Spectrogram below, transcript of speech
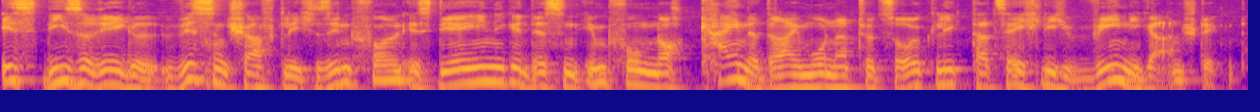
Ist diese Regel wissenschaftlich sinnvoll? Ist derjenige, dessen Impfung noch keine drei Monate zurückliegt, tatsächlich weniger ansteckend?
